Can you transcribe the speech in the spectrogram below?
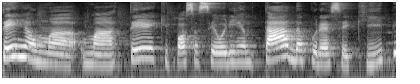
tenha uma, uma AT que possa ser orientada por essa equipe.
